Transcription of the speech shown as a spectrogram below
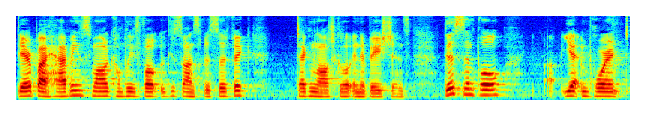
thereby having smaller companies focus on specific technological innovations. This simple uh, yet important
